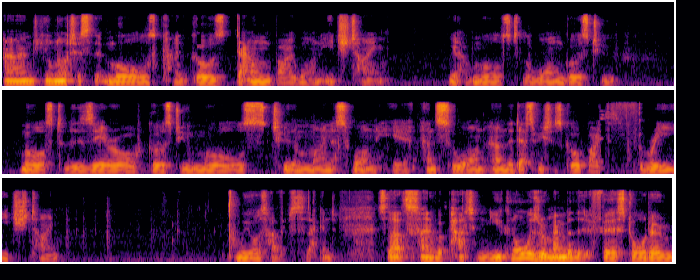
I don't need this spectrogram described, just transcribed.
And you'll notice that moles kind of goes down by one each time. We have moles to the one goes to moles to the zero goes to moles to the minus one here and so on and the decimeters go by three each time we always have a second. So that's kind of a pattern. You can always remember that first order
